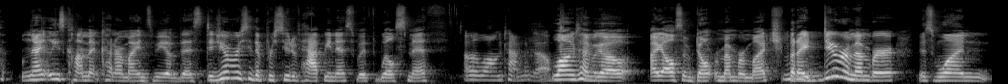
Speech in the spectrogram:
Knightley's comment kind of reminds me of this. Did you ever see The Pursuit of Happiness with Will Smith? A long time ago. long time ago. I also don't remember much, but I mm-hmm. do remember this one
